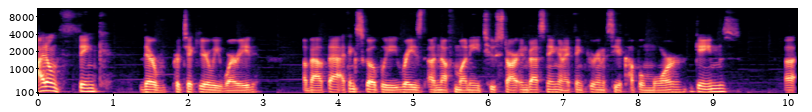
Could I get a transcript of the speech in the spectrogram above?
I don't think they're particularly worried about that. I think Scopely raised enough money to start investing, and I think we're going to see a couple more games uh,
